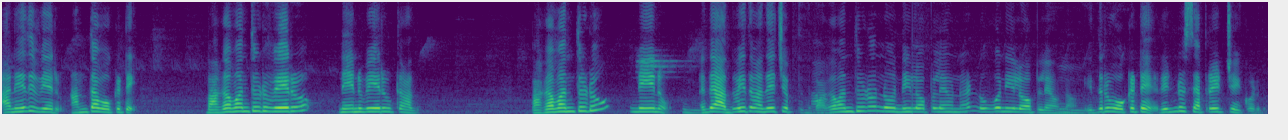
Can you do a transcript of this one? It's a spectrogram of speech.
అనేది వేరు. అంతా ఒకటే. భగవంతుడు వేరు నేను వేరు కాదు. భగవంతుడు నేను. అదే అద్వైతం అదే చెప్తుంది. భగవంతుడు నువ్వు నీ లోపలే ఉన్నాడు నువ్వు నీ లోపలే ఉన్నావు. ఇద్దరు ఒకటే. రెండు సెపరేట్ చేయకూడదు.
